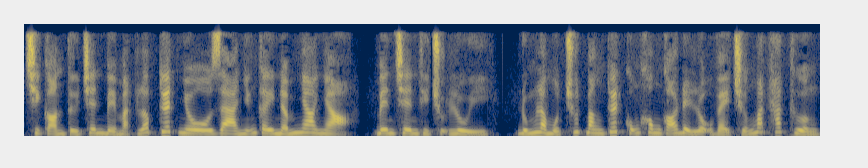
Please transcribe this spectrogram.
Chỉ còn từ trên bề mặt lớp tuyết nhô ra những cây nấm nho nhỏ, bên trên thì trụi lủi, đúng là một chút băng tuyết cũng không có để lộ vẻ trướng mắt khác thường.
